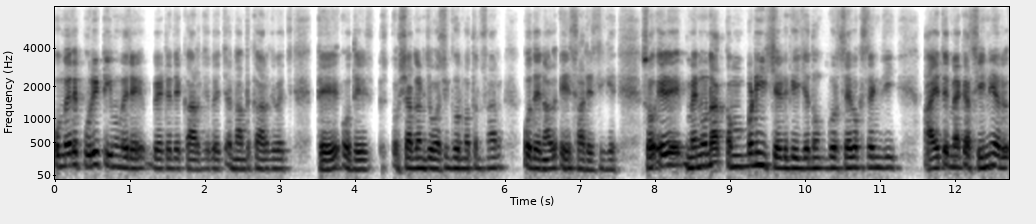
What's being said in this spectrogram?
ਉਹ ਮੇਰੇ ਪੂਰੀ ਟੀਮ ਮੇਰੇ ਬੇਟੇ ਦੇ ਕਾਰਜ ਵਿੱਚ ਆਨੰਦ ਕਾਰਜ ਵਿੱਚ ਤੇ ਉਹਦੇ ਸ਼ਗਨ ਜੋ ਅਸੀਂ ਗੁਰਮਤ ਅਨੁਸਾਰ ਉਹਦੇ ਨਾਲ ਇਹ ਸਾਰੇ ਸੀਗੇ। ਸੋ ਇਹ ਮੈਨੂੰ ਨਾ ਕੰਬਣੀ ਛਿੜ ਗਈ ਜਦੋਂ ਗੁਰਸੇਵਕ ਸਿੰਘ ਜੀ ਆਏ ਤੇ ਮੈਂ ਕਿਹਾ ਸੀਨੀਅਰ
